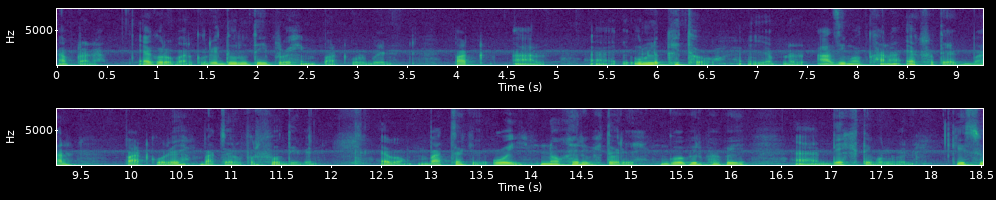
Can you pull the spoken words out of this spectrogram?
আপনারা এগারো বার করে দুরুদ ইব্রাহিম পাঠ করবেন। পাঠ আর উল্লেখিত এই আপনার আজিমত খানা একসাথে একবার পাঠ করে বাচ্চার উপর ফু দেবেন। এবং বাচ্চাকে ওই নখের ভিতরে গভীরভাবে দেখতে বলবেন। কিছু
